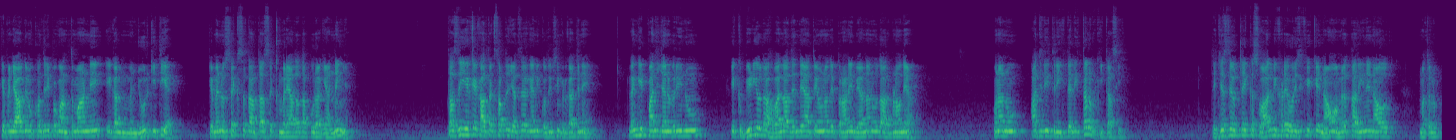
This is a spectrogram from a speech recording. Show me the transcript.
ਕਿ ਪੰਜਾਬ ਦੇ ਮੁੱਖ ਮੰਤਰੀ ਭਗਵੰਤ ਮਾਨ ਨੇ ਇਹ ਗੱਲ ਮਨਜ਼ੂਰ ਕੀਤੀ ਹੈ ਕਿ ਮੈਨੂੰ ਸਿੱਖ ਸਿਧਾਂਤਾਂ, ਸਿੱਖ ਮਰਿਆਦਾ ਦਾ ਪੂਰਾ ਗਿਆਨ ਨਹੀਂ ਹੈ। ਦੱਸ ਦਈਏ ਕਿ ਅਕਾਲ ਤਖਤ ਸਾਹਿਬ ਦੇ ਜਥੇਦਾਰ ਗਿਆਨੀ ਕੁਲਦੀਪ ਸਿੰਘ ਗੜਗੱਜ ਨੇ ਲੰਘੀ 5 ਜਨਵਰੀ ਨੂੰ ਇੱਕ ਵੀਡੀਓ ਦਾ ਹਵਾਲਾ ਦਿੰਦਿਆਂ ਤੇ ਉਹਨਾਂ ਦੇ ਪੁਰਾਣੇ ਬਿਆਨਾਂ ਨੂੰ ਆਧਾਰ ਬਣਾਉਂਦਿਆਂ ਉਹਨਾਂ ਨੂੰ ਅੱਜ ਦੀ ਤਰੀਕ ਦੇ ਲਈ ਤਲਬ ਕੀਤਾ ਸੀ। ਤੇ ਜਿਸ ਦੇ ਉੱਤੇ ਇੱਕ ਸਵਾਲ ਵੀ ਖੜੇ ਹੋਏ ਸੀ ਕਿ ਕਿ ਨਾ ਉਹ ਅੰਮ੍ਰਿਤਧਾਰੀ ਨੇ, ਨਾ ਉਹ ਮਤਲਬ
